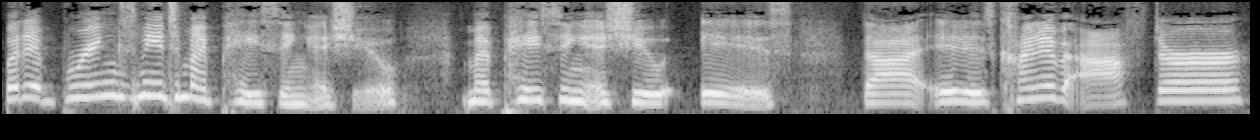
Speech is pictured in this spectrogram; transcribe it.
But it brings me to my pacing issue. My pacing issue is that it is kind of after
